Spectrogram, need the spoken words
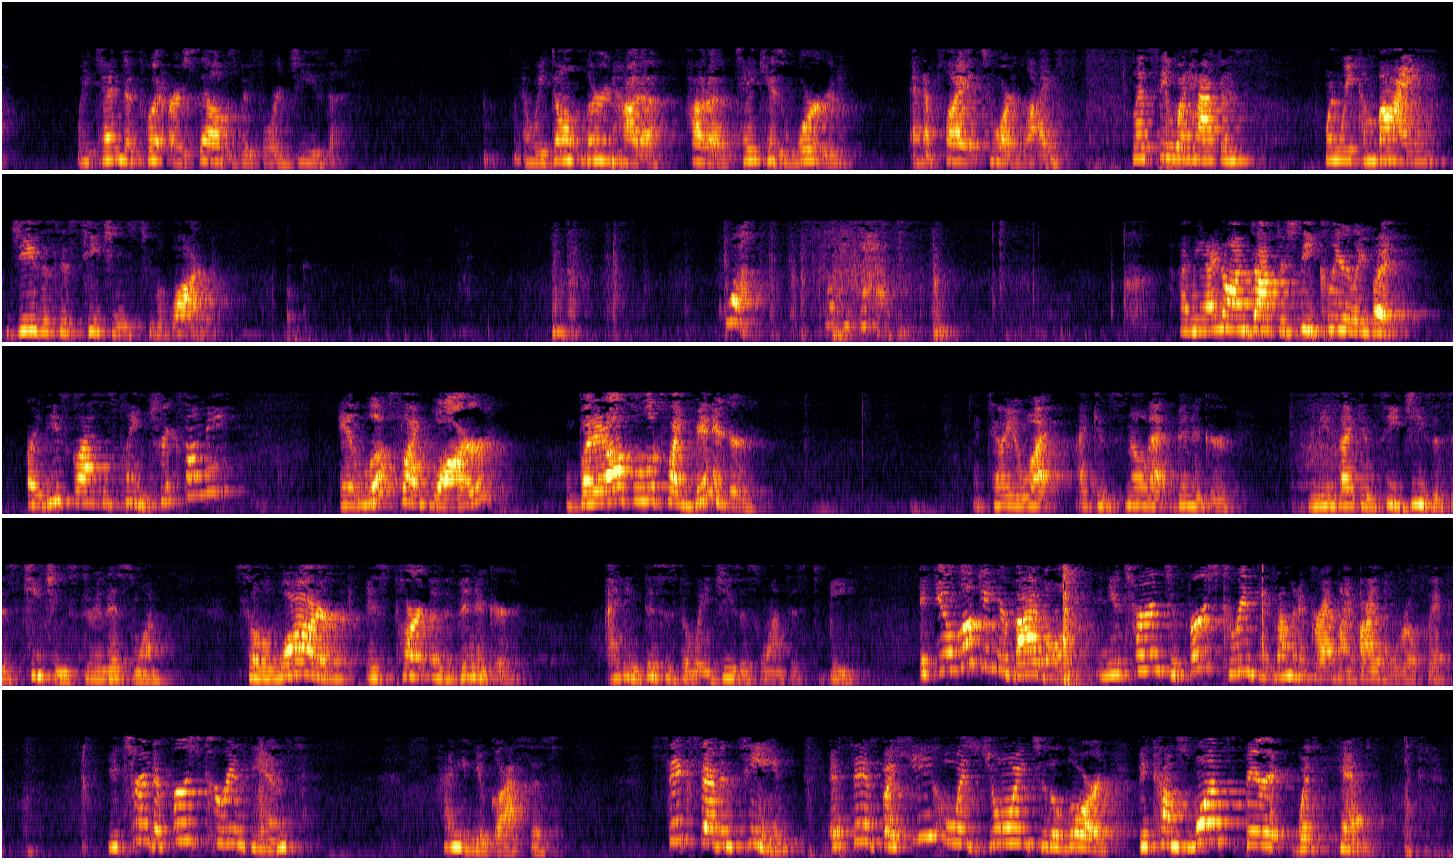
We tend to put ourselves before Jesus. And we don't learn how to, how to take His Word and apply it to our life. Let's see what happens when we combine Jesus' teachings to the water. Whoa, look at that. I mean, I know I'm Dr. C clearly, but are these glasses playing tricks on me? It looks like water, but it also looks like vinegar. I tell you what, I can smell that vinegar. It means I can see Jesus' teachings through this one. So the water is part of the vinegar. I think this is the way Jesus wants us to be. If you look in your Bible and you turn to 1 Corinthians, I'm going to grab my Bible real quick. You turn to 1 Corinthians. I need new glasses. 617. It says, But he who is joined to the Lord becomes one spirit with him.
